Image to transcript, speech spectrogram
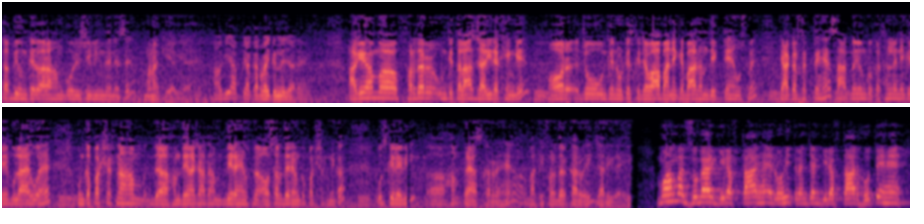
तब भी उनके द्वारा हमको रिसीविंग देने से मना किया गया है। आगे आप क्या कार्रवाई करने जा रहे हैं? आगे हम फर्दर उनकी तलाश जारी रखेंगे और जो उनके नोटिस के जवाब आने के बाद हम देखते हैं उसमें क्या कर सकते हैं। साथ में उनको कथन लेने के लिए बुलाया हुआ है। उनका पक्ष रखना हम हम देना चाहते हम दे रहे हैं उसमें अवसर दे रहे हैं उनका पक्ष रखने का। उसके लिए भी हम प्रयास कर रहे हैं और बाकी फर्दर कार्रवाई जारी रहेगी। मोहम्मद जुबैर गिरफ़्तार हैं, रोहित रंजन गिरफ़्तार होते हैं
